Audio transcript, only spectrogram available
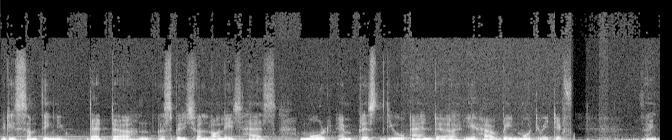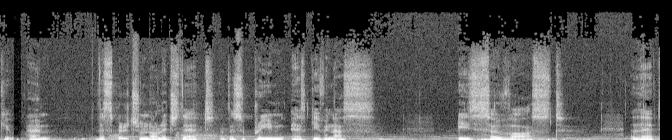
it is something new that uh, spiritual knowledge has more impressed you and uh, you have been motivated for? Thank you. Um, the spiritual knowledge that the Supreme has given us is so vast that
